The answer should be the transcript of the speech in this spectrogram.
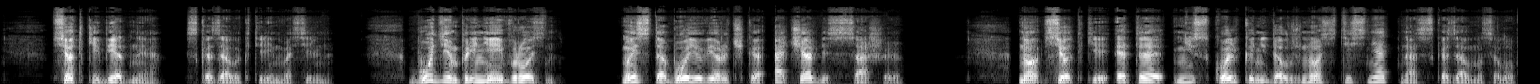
— Все-таки бедная, — сказала Катерина Васильевна. — Будем при ней врознь. Мы с тобою, Верочка, а Чарли с Сашей. Но все-таки это нисколько не должно стеснять нас, сказал Масолов.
